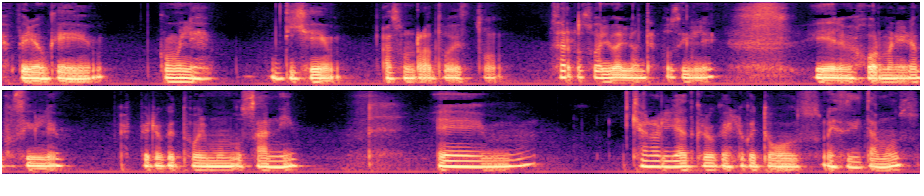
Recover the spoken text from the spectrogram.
Espero que, como les dije hace un rato, esto se resuelva lo antes posible y de la mejor manera posible. Espero que todo el mundo sane. Em, que en realidad creo que es lo que todos necesitamos.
